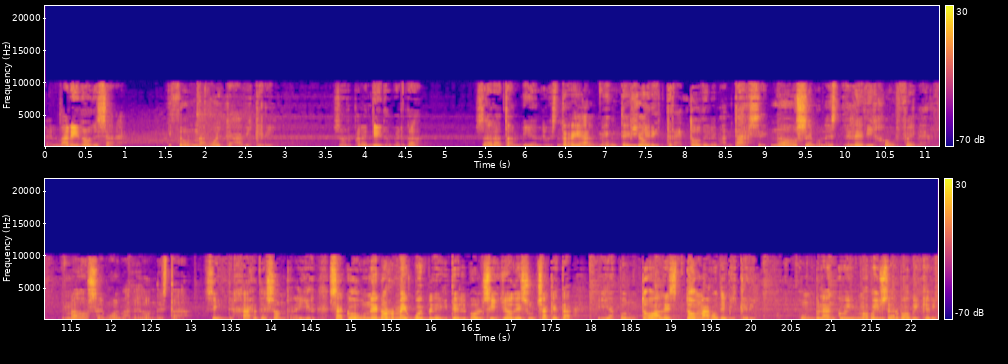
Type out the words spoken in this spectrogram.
el marido de Sara. Hizo una mueca a Vickery. Sorprendido, ¿verdad? Sara también lo está. Realmente Vickery trató de levantarse. No se moleste. Le dijo Fenner. No se mueva de donde está. Sin dejar de sonreír, sacó un enorme Webley del bolsillo de su chaqueta y apuntó al estómago de Vickery. Un blanco inmóvil, observó Vickery.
